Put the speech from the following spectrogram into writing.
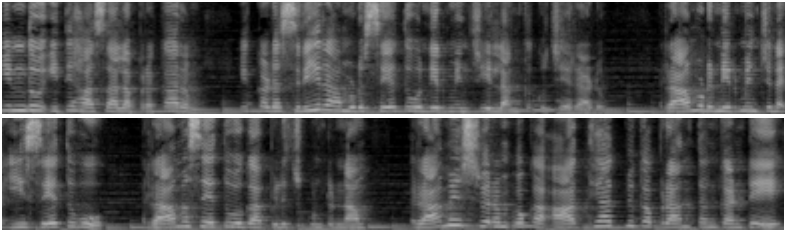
హిందూ ఇతిహాసాల ప్రకారం ఇక్కడ శ్రీరాముడు సేతువు నిర్మించి లంకకు చేరాడు. రాముడు నిర్మించిన ఈ సేతువు రామసేతువుగా పిలుచుకుంటున్నాం. రామేశ్వరం ఒక ఆధ్యాత్మిక ప్రాంతం కంటే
